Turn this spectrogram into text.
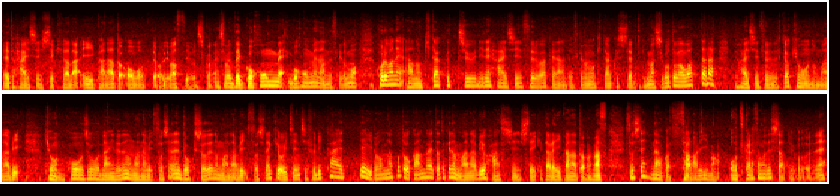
えー、と配信してきたらいいかなと思っております。よろしくお願いします。で5本目5本目なんですけどもこれはねあの帰宅中にね配信するわけなんですけども帰宅してる時、まあ、仕事が終わったらから配信するんですけど今日の学び今日の向上難易度での学びそしてね読書での学びそして、ね、今日一日振り返っていろんなことを考えた時の学びを発信していけたらいいかなと思います。そしてなおかつサラリーマンお疲れ様でしたということでね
